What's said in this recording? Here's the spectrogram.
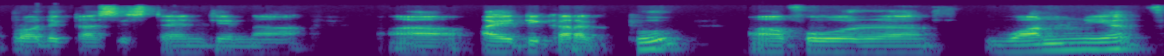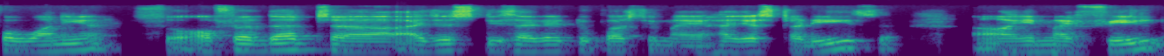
project assistant in IIT Kharagpur for one year for one year so after that uh, i just decided to pursue my higher studies uh, in my field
